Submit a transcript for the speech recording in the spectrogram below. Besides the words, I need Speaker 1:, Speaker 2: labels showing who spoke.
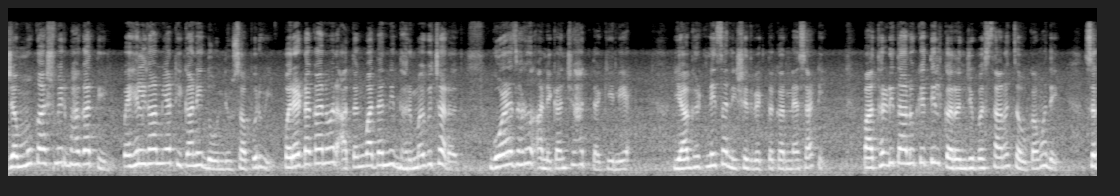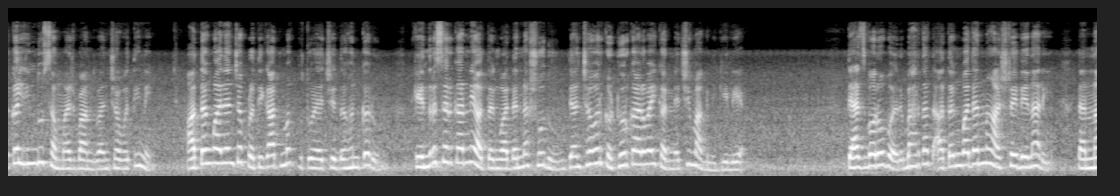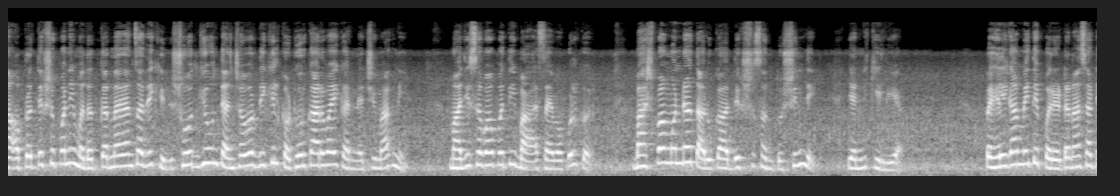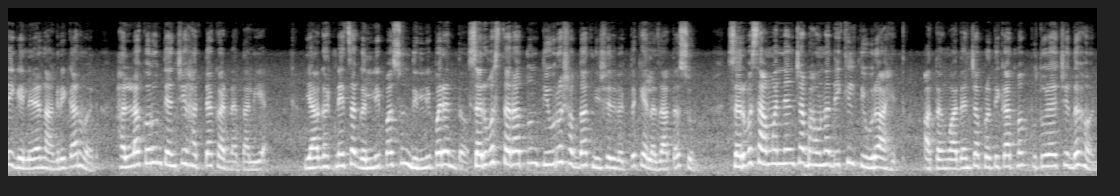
Speaker 1: जम्मू काश्मीर भागातील पहेलगाम या ठिकाणी दोन दिवसापूर्वी पर्यटकांवर आतंकवाद्यांनी धर्म विचारत गोळ्या झाडून अनेकांची हत्या केली आहे. या घटनेचा निषेध व्यक्त करण्यासाठी पाथर्डी तालुक्यातील करंजी बसस्थानक चौकामध्ये सकल हिंदू समाज बांधवांच्या वतीने आतंकवाद्यांच्या प्रतिकात्मक पुतळ्याचे दहन करून केंद्र सरकारने आतंकवाद्यांना शोधून त्यांच्यावर कठोर कारवाई करण्याची मागणी केली आहे. त्याचबरोबर भारतात आतंकवाद्यांना आश्रय देणारे त्यांना अप्रत्यक्षपणे मदत करणाऱ्यांचा देखील शोध घेऊन त्यांच्यावर देखील कठोर कारवाई करण्याची मागणी. माजी सभापती बाळासाहेब अकोलकर भाजपा मंडळ तालुका अध्यक्ष संतोष शिंदे यांनी केली आहे. पहलगाम येथे पर्यटनासाठी गेलेल्या नागरिकांवर हल्ला करून त्यांची हत्या करण्यात आली आहे. या घटनेचा गल्लीपासून दिल्लीपर्यंत सर्व स्तरातून तीव्र शब्दात निषेध व्यक्त केला जात असून सर्वसामान्यांच्या भावना देखील तीव्र आहेत. आतंकवाद्यांच्या प्रतिकात्मक पुतळ्याचे दहन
